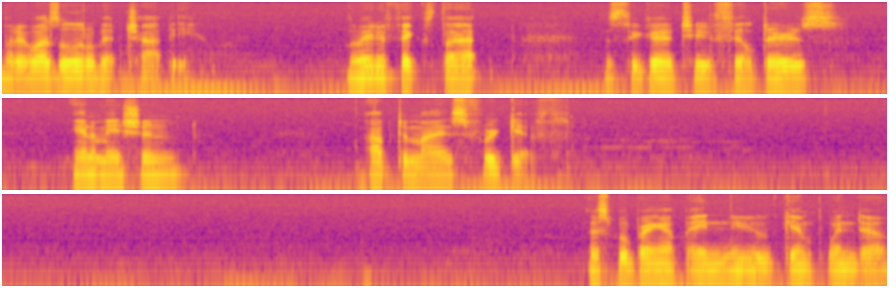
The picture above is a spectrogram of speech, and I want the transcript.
but it was a little bit choppy. The way to fix that is to go to Filters, Animation, Optimize for GIF. This will bring up a new GIMP window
